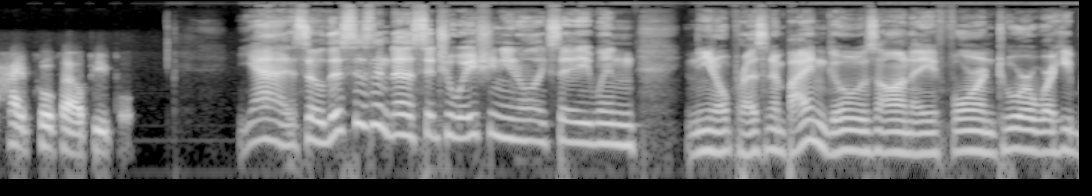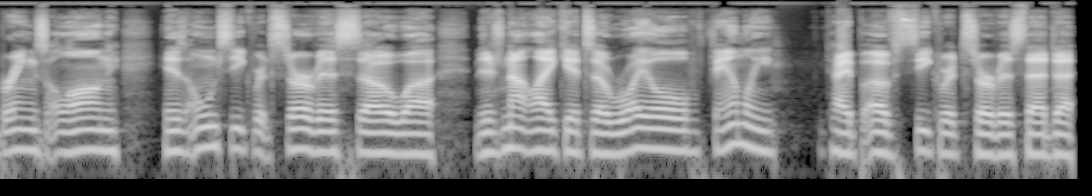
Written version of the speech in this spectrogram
high profile people. Yeah, so this isn't a situation, you know, like say when you know President Biden goes on a foreign tour where he brings along his own secret service. So uh, there's not like it's a royal family type of secret service that uh,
